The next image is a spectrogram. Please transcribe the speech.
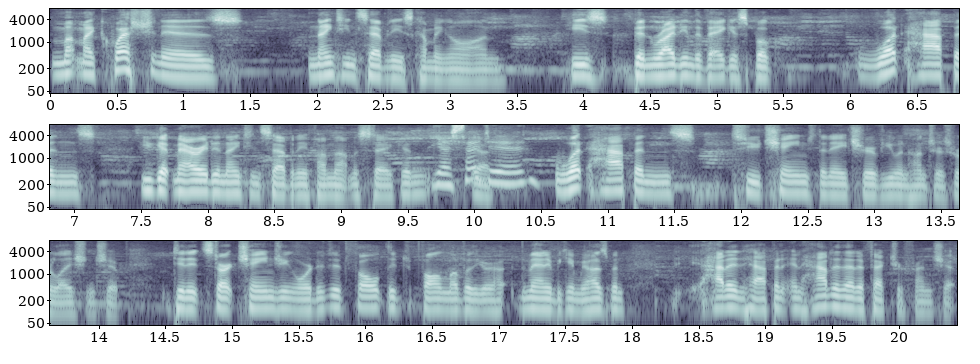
my, my question is 1970s coming on. He's been writing the Vegas book. What happens? You get married in 1970, if I'm not mistaken. Yes, I did. What happens to change the nature of you and Hunter's relationship? Did it start changing, or did it fall? Did you fall in love with your the man who became your husband? How did it happen, and how did that affect your friendship?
